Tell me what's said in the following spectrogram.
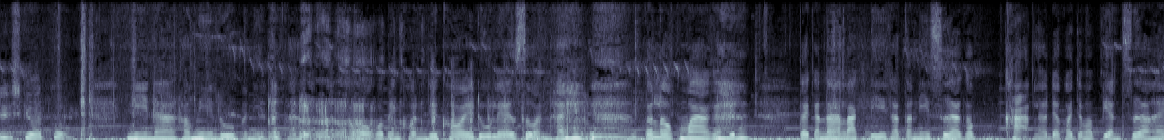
ny skjort på? นีหน้าเขามีรูปอันนี้ด้วยค่ะ เขาบอกว่าเป็นคนที่คอยดูแลสวนให้ ตลกมาก แต่ก็น่ารักดีค่ะ ตอนนี้เสื้อก็ขาดแล้ว เดี๋ยวเขาจะมาเปลี่ยนเสื้อให้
